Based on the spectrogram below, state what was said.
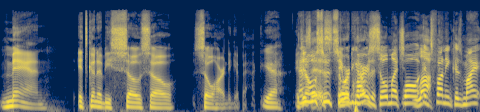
man, it's gonna be so so so hard to get back. Yeah. It and just also, is. it's so It hard to get over requires so much Well, luck. it's funny because my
